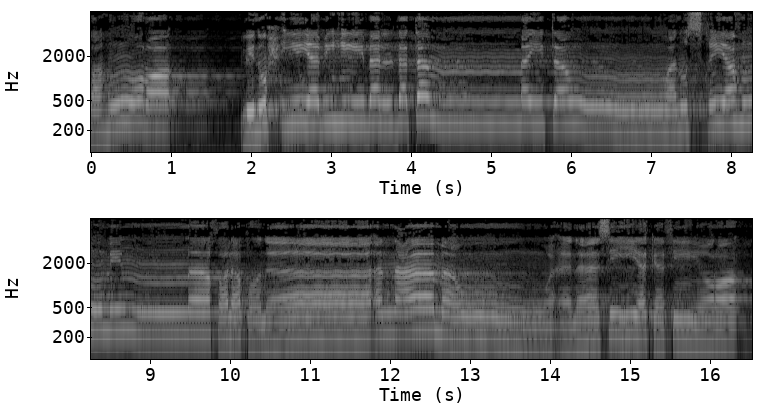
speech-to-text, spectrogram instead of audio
طهورا لنحيي به بلدة ميتا ونسقيه مما خلقنا أنعاما وأناسيا كثيرا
